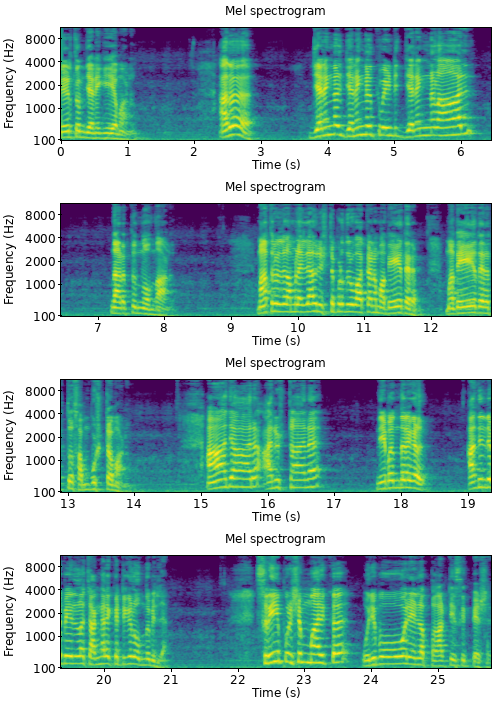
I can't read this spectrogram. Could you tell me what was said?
തീർത്തും ജനകീയമാണ്. അത് ജനങ്ങൾ ജനങ്ങൾക്ക് വേണ്ടി ജനങ്ങളാൽ നടത്തുന്ന ഒന്നാണ്. മാത്രമല്ല നമ്മളെല്ലാവരും ഇഷ്ടപ്പെടുന്നൊരു വാക്കാണ് മതേതരം. മതേതരത്വ സമ്പുഷ്ടമാണ്. ആചാര അനുഷ്ഠാന നിബന്ധനകൾ. അതിന്റെ പേരിലുള്ള ചങ്ങലക്കെട്ടുകൾ ഒന്നുമില്ല. സ്ത്രീ പുരുഷന്മാർക്ക് ഒരുപോലെയുള്ള പാർട്ടിസിപ്പേഷൻ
